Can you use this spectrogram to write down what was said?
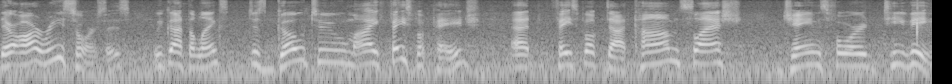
there are resources. We've got the links. Just go to my Facebook page at facebook.com slash James Ford TV.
